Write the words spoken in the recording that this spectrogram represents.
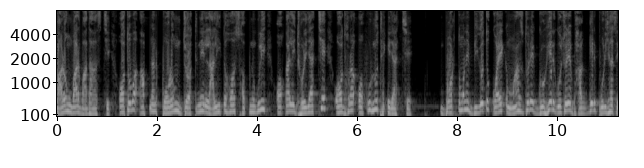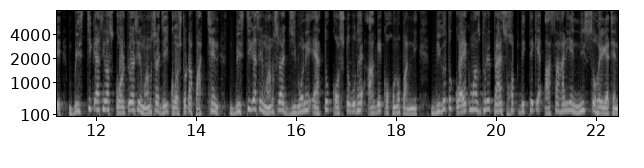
বারংবার বাধা আসছে, অথবা আপনার পরম যত্নে লালিত হওয়া স্বপ্নগুলি অকালে ঝরে যাচ্ছে। অধরা অপূর্ণ থেকে যাচ্ছে। বর্তমানে বিগত কয়েক মাস ধরে গ্রহের গোচরে ভাগ্যের পরিহাসে বৃশ্চিক রাশি বা স্করপিও রাশির মানুষরা যেই কষ্টটা পাচ্ছেন, বৃশ্চিক রাশির মানুষরা জীবনে এত কষ্ট বোধহয় আগে কখনো পাননি। বিগত কয়েক মাস ধরে প্রায় সব দিক থেকে আশা হারিয়ে নিঃস্ব হয়ে গেছেন।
